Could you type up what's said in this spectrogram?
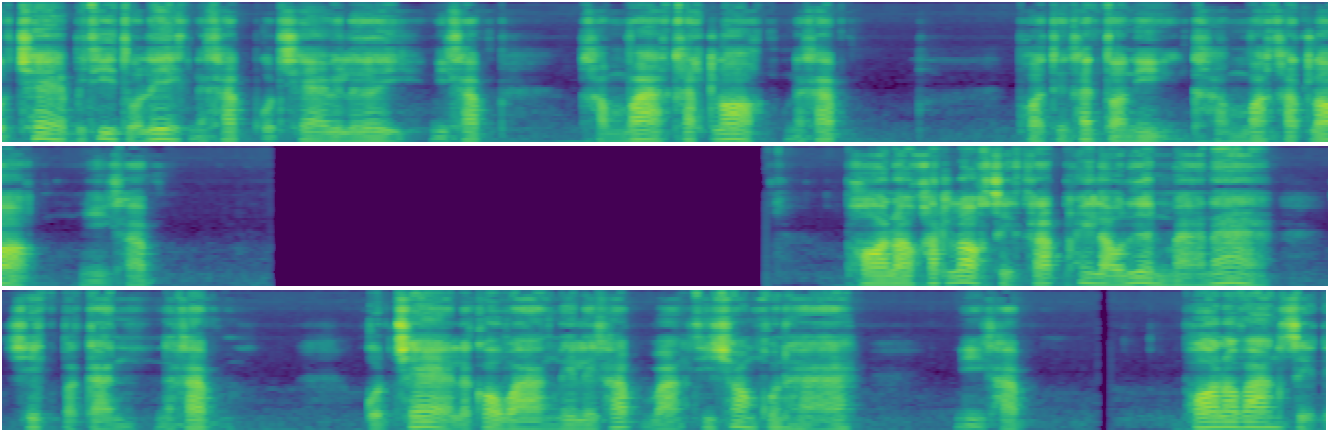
กดแช่ไปที่ตัวเลขนะครับ กดแช่ไว้เลยนี่ครับคำว่าคัดลอกนะครับ พอถึงขั้นตอนนี้คำว่าคัดลอกนี่ครับ อเราคัดลอกเสร็จครับ ให้เราเลื่อนมาหน้าเช็คประกันนะครับ กดแช่แล้วก็วางได้เลยครับ วางที่ช่องค้นหานี่ครับ พอเราวางเสร็จ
